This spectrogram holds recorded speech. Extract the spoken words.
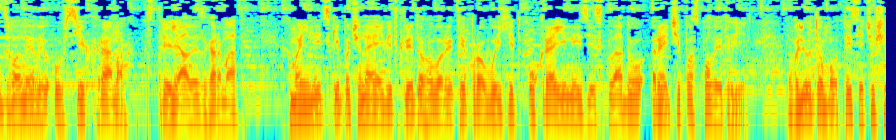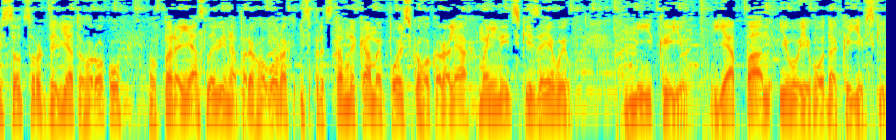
Дзвонили у всіх храмах, стріляли з гармат. Хмельницький починає відкрито говорити про вихід України зі складу Речі Посполитої. В лютому 1649 року в Переяславі на переговорах із представниками польського короля Хмельницький заявив: Мій Київ, я пан і воєвода Київський.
